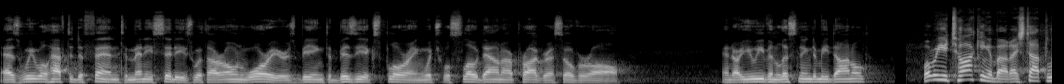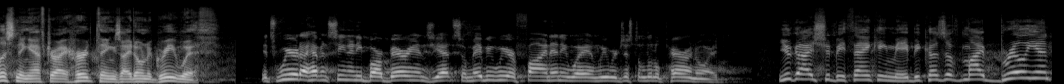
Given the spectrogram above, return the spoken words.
as we will have to defend to many cities with our own warriors being too busy exploring, which will slow down our progress overall. And are you even listening to me, Donald? What were you talking about? I stopped listening after I heard things I don't agree with. It's weird I haven't seen any barbarians yet, so maybe we are fine anyway and we were just a little paranoid. You guys should be thanking me because of my brilliant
